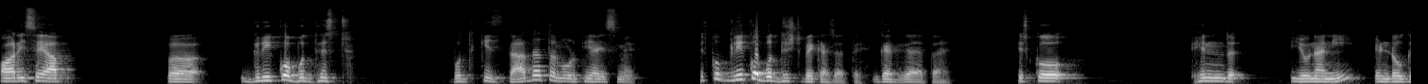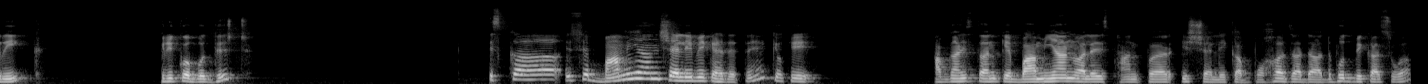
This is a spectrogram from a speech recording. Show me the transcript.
और इसे आप ग्रीको बुद्धिस्ट बुद्ध की ज़्यादातर मूर्तियाँ इसमें, इसको ग्रीको बुद्धिस्ट भी कह जाते हैं, कह दिया जाता है। इसको हिंद, यूनानी इंडो ग्रीक ग्रीको बुद्धिस्ट इसका, इसे बामियान शैली भी कह देते हैं, क्योंकि अफ़गानिस्तान के बामियान वाले स्थान पर इस शैली का बहुत ज़्यादा अद्भुत विकास हुआ।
